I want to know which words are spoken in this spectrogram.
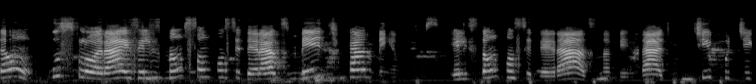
Então, os florais, eles não são considerados medicamentos. Eles são considerados, na verdade, um tipo de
